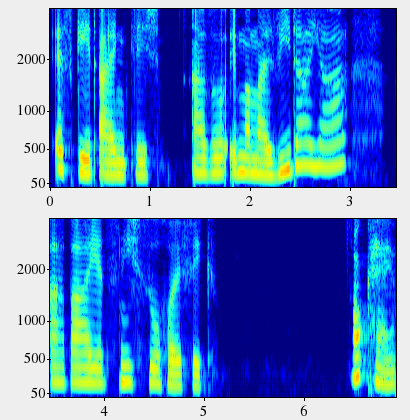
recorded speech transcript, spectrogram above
Es geht eigentlich. Also immer mal wieder ja, aber jetzt nicht so häufig. Okay.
